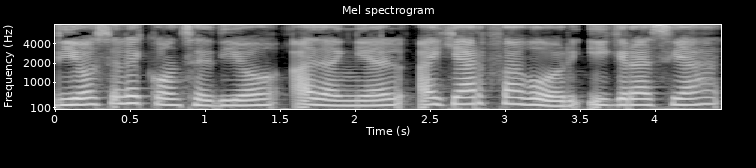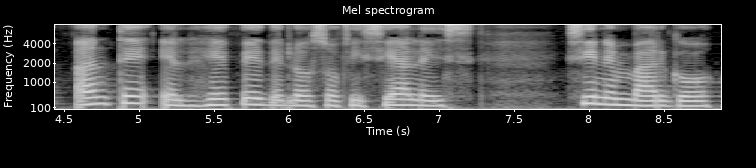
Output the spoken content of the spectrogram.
Dios le concedió a Daniel hallar favor y gracia ante el jefe de los oficiales. Sin embargo,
